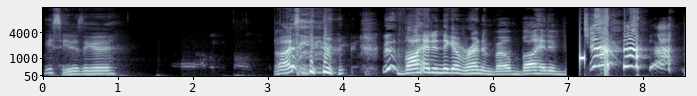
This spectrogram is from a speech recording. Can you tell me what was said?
You see this nigga? Oh, this bald headed nigga running, bro. Bald headed.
